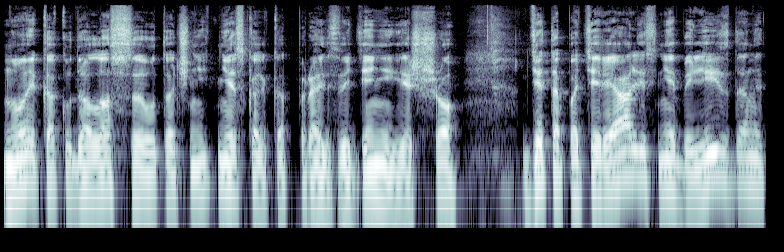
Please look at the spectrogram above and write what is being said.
Ну и, как удалось уточнить, несколько произведений еще где-то потерялись, не были изданы.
